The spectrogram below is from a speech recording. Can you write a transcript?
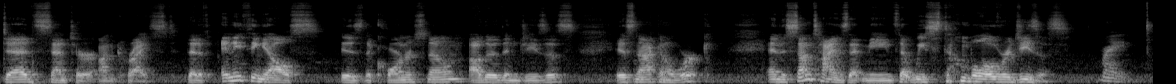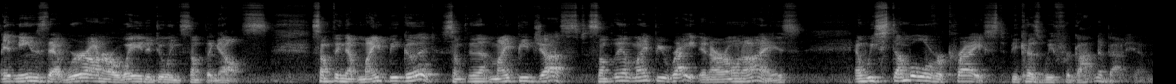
dead center on Christ. That if anything else is the cornerstone other than Jesus, it's not going to work. And sometimes that means that we stumble over Jesus. Right. It means that we're on our way to doing something else. Something that might be good, something that might be just, something that might be right in our own eyes. And we stumble over Christ because we've forgotten about him.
